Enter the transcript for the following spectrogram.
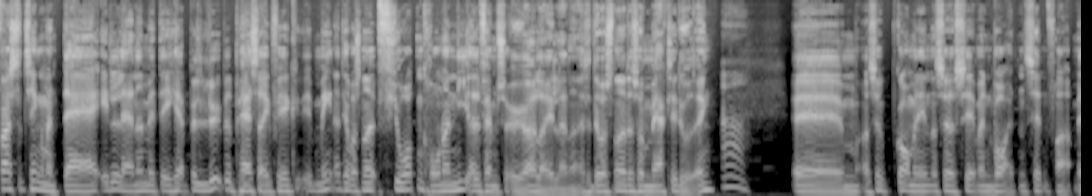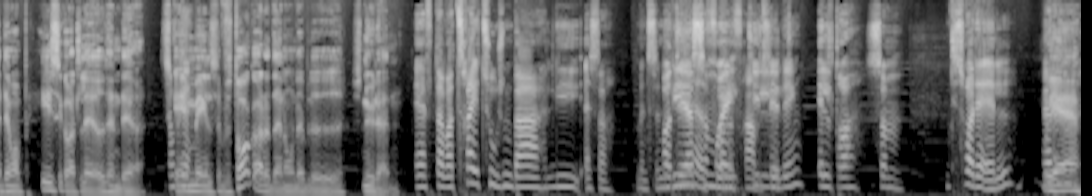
først så tænker man, der er et eller andet med det her. Beløbet passer ikke, for jeg mener, det var sådan noget 14 kroner 99 øre eller et eller andet. Altså det var sådan noget, der så mærkeligt ud, ikke? Ah. Øhm, og så går man ind, og så ser man, hvor er den sendt fra. Men den var pissegodt lavet, den der scam-mail, så jeg forstår godt, at der er nogen, der er blevet snydt af den. Ja, der var 3.000 bare lige, altså, men sådan Og lige det er som regel frem de til, lidt ikke? ældre, som... Det tror jeg, det er alle. Ja,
